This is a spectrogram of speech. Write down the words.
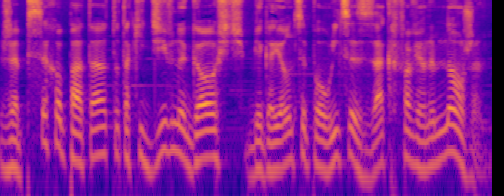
że psychopata to taki dziwny gość biegający po ulicy z zakrwawionym nożem?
